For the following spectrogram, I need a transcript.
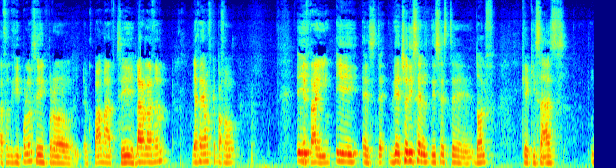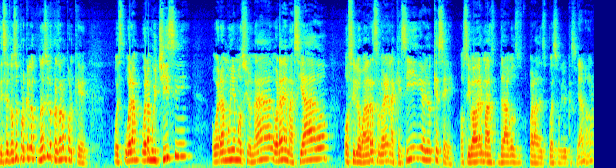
a sus discípulos, Sí. pero ocupaba más. sí. La relación, ya sabíamos qué pasó, Y, está ahí. y este, de hecho dice el, dice este Dolph que quizás dice, no sé por qué lo, no sé si lo cortaron porque o, es- o era, o era muy cheesy, o era muy emocional, o era demasiado, o si lo van a resolver en la que sigue, o yo qué sé, o si va a haber más dragos para después, o yo qué sé. Ya no.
